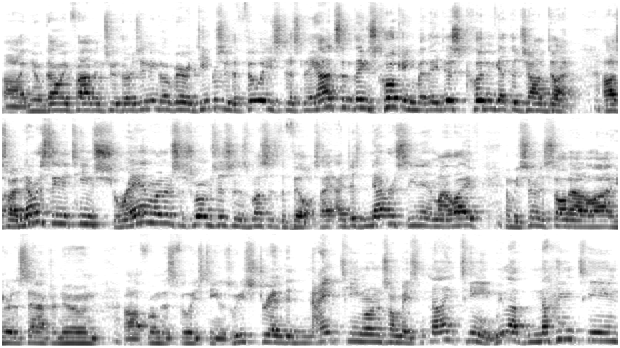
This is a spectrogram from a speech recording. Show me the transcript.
Uh, you know, going five and two thirds. He didn't go very deep. So the Phillies just they had some things cooking, but they just couldn't get the job done. so I've never seen a team strand runners to scoring position as much as the Phillies. I, I, just never seen it in my life, and we certainly saw that a lot here this afternoon uh, from this Phillies team. As we stranded 19 runners on base, 19. We left 19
